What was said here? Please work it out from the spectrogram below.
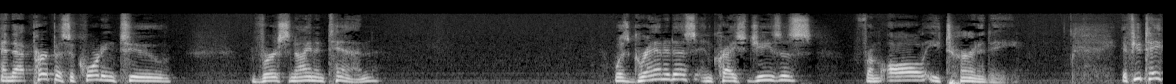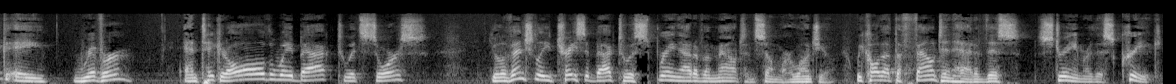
and that purpose, according to verse 9 and 10, was granted us in Christ Jesus from all eternity. If you take a river and take it all the way back to its source, you'll eventually trace it back to a spring out of a mountain somewhere, won't you? We call that the fountainhead of this stream or this creek.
